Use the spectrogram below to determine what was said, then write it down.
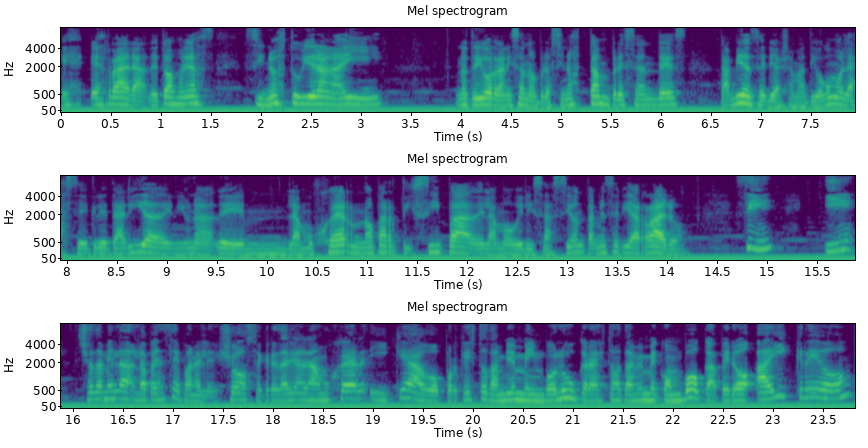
es, es rara. De todas maneras, si no estuvieran ahí, no te digo organizando, pero si no están presentes, también sería llamativo. Como la Secretaría de, ni una, de mm, la Mujer no participa de la movilización, también sería raro. Sí, y yo también la- pensé, ponele, yo, secretaria de la mujer, ¿y qué hago? Porque esto también me involucra, esto también me convoca, pero ahí creo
